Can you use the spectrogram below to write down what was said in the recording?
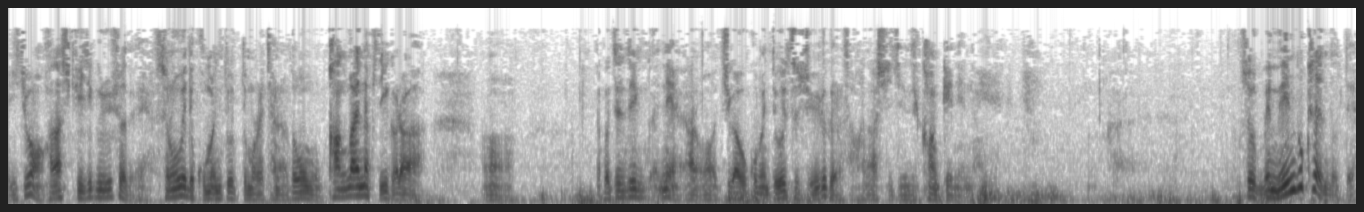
一番話聞いてくれる人でね、その上でコメント打ってもらいたいなと思う？考えなくていいから、うん。なんか全然ね、あの、違うコメント打つ人いるからさ、話全然関係ねえのに。それめ、めんどくさいんだって。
